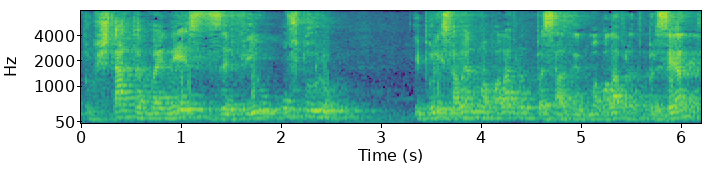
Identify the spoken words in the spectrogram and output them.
Porque está também nesse desafio o futuro. E por isso, além de uma palavra de passado e de uma palavra de presente,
